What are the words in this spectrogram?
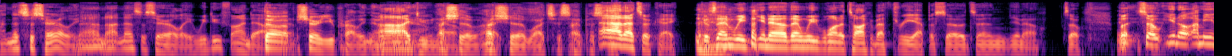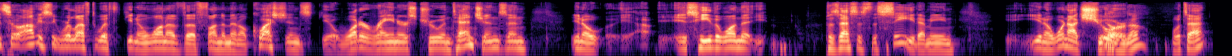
Not necessarily. No, not necessarily. We do find out. Though though. I'm sure you probably know. I do now. know, I should have. I should have watched this episode. Ah, that's okay. Because then we, you know, then we want to talk about three episodes, and you know, so, but so you know, I mean, so obviously we're left with you know one of the fundamental questions. You know, what are Rainer's true intentions, and you know, is he the one that possesses the seed? I mean, you know, we're not sure. don't know. What's that?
